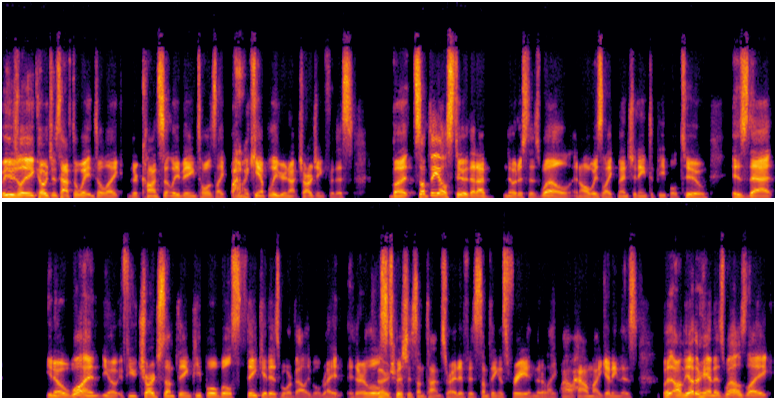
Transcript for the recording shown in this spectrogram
But usually coaches have to wait until like they're constantly being told it's like wow i can't believe you're not charging for this. But something else too that i've noticed as well and always like mentioning to people too is that you know, one, you know, if you charge something, people will think it is more valuable, right? They're a little Very suspicious true. sometimes, right? If it's something is free and they're like, wow, how am I getting this? But on the other hand, as well, is like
